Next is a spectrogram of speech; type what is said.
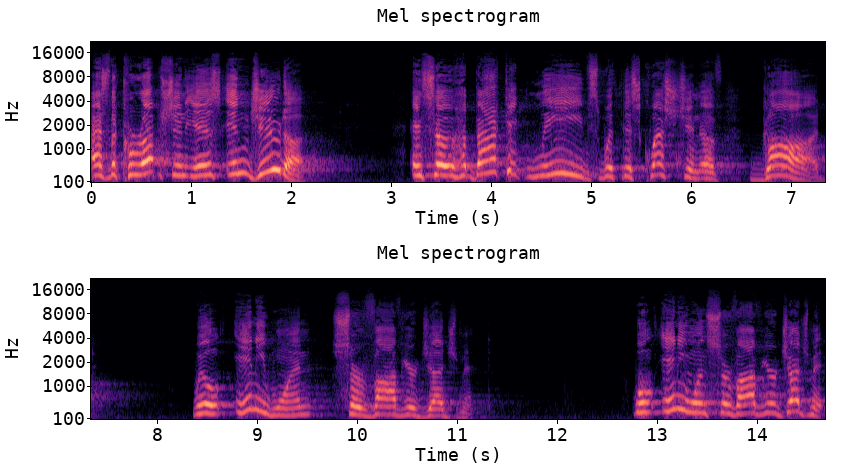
as the corruption is in Judah. And so Habakkuk leaves with this question of God, will anyone survive your judgment? Will anyone survive your judgment?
